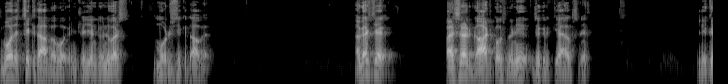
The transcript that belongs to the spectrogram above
بہت اچھی کتاب ہے وہ انٹیلیجنٹ یونیورس موٹی سی کتاب ہے۔ اگرچہ پرسنل گارڈ کو اس میں نہیں ذکر کیا ہے اس نے، لیکن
